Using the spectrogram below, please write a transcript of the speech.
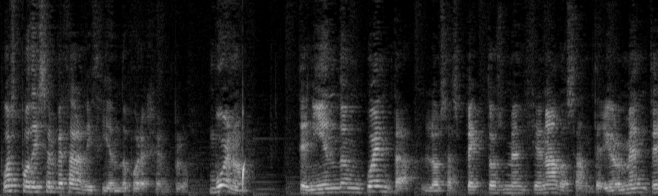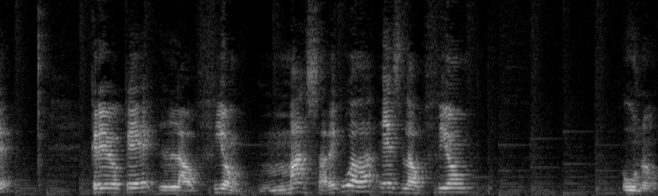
Pues podéis empezar diciendo, por ejemplo, bueno, teniendo en cuenta los aspectos mencionados anteriormente, creo que la opción más adecuada es la opción 1,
